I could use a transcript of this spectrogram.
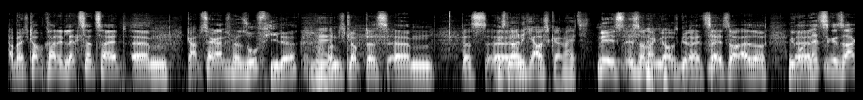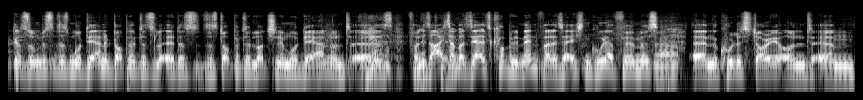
aber ich glaube gerade in letzter Zeit ähm, gab es ja gar nicht mehr so viele Nee. und ich glaube, dass ähm, das äh, Ist noch nicht ausgereizt. Nee, ist, ist noch lange nicht ausgereizt. Da ist auch, also Mir wurde äh, letztens gesagt, das ist so ein bisschen das moderne doppelte, äh, das, das doppelte Lotschen im Modern und äh, Ja, das von, sah ich aber sehr als Kompliment, weil das ja echt ein guter Film ist, Ja. äh, eine coole Story und ähm,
